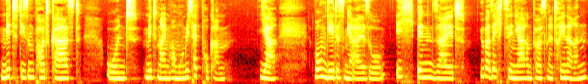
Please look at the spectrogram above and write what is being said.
mit diesem Podcast und mit meinem Hormon Reset Programm. Ja, worum geht es mir also? Ich bin seit über 16 Jahren Personal Trainerin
